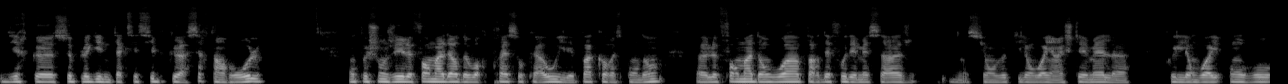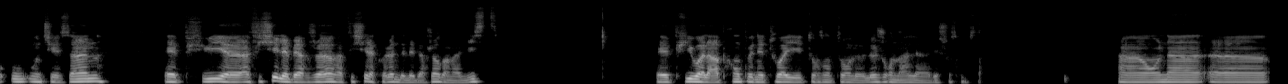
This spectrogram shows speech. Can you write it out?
dire que ce plugin n'est accessible qu'à certains rôles. On peut changer le formateur de WordPress au cas où il n'est pas correspondant. Euh, le format d'envoi par défaut des messages, euh, si on veut qu'il envoie un HTML qu'il envoie en RAW ou en JSON. Et puis afficher l'hébergeur, afficher la colonne de l'hébergeur dans la liste. Et puis voilà, après on peut nettoyer de temps en temps le, journal, des choses comme ça. on, a,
